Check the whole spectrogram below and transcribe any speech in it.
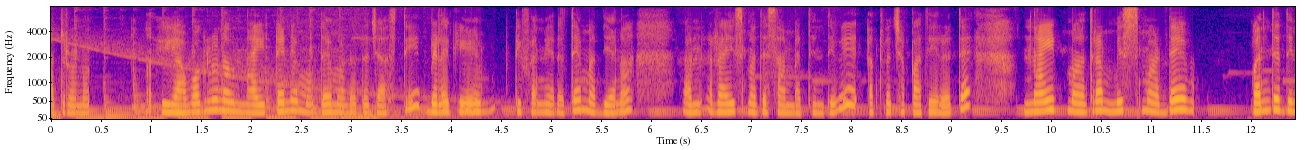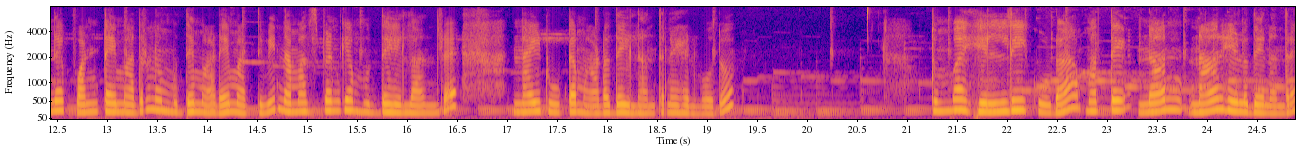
ಆದ್ರೂ ಯಾವಾಗಲೂ ನಾವು ನೈಟೇ ಮುದ್ದೆ ಮಾಡೋದು ಜಾಸ್ತಿ, ಬೆಳಗ್ಗೆ ಟಿಫನ್ ಇರುತ್ತೆ, ಮಧ್ಯಾಹ್ನ ರೈಸ್ ಮತ್ತು ಸಾಂಬಾರು ತಿಂತೀವಿ, ಅಥವಾ ಚಪಾತಿ ಇರುತ್ತೆ. ನೈಟ್ ಮಾತ್ರ ಮಿಸ್ ಮಾಡದೆ ಒಂದು ದಿನಕ್ಕೆ ಒನ್ ಟೈಮ್ ಆದರೂ ನಾವು ಮುದ್ದೆ ಮಾಡೇ ಮಾಡ್ತೀವಿ. ನಮ್ಮ ಹಸ್ಬೆಂಡ್ಗೆ ಮುದ್ದೆ ಇಲ್ಲ ಅಂದರೆ ನೈಟ್ ಊಟ ಮಾಡೋದೇ ಇಲ್ಲ ಅಂತಲೇ ಹೇಳ್ಬೋದು. ತುಂಬ ಹೆಲ್ದಿ ಕೂಡ. ಮತ್ತು ನಾನು ನಾನು ಹೇಳೋದೇನೆಂದರೆ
